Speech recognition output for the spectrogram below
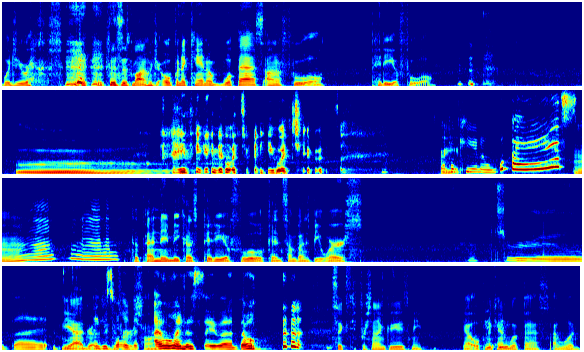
Would you? ra- this is mine. Would you open a can of whoop ass on a fool, pity a fool? Ooh. I think I know which one you would choose. Are you- can of whoop-ass. Uh, depending, because pity a fool can sometimes be worse. True, but Yeah, I'd rather just the first to, one. I wanted to say that though. 60% agree with me. Yeah, open a can of whip ass. I would.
